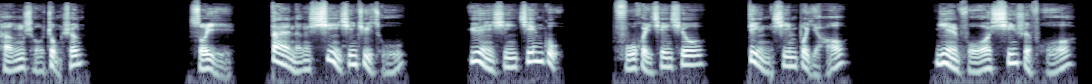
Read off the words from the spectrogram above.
成熟众生，所以但能信心具足，愿心坚固，福慧兼修，定心不摇，念佛心是佛，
